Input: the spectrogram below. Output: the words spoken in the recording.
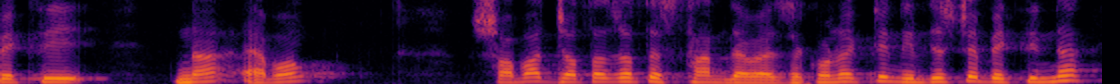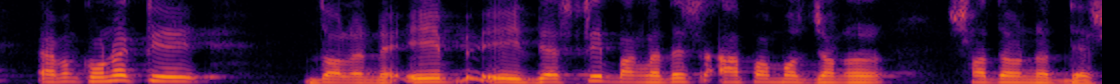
ব্যক্তি না এবং সবার যথাযথ স্থান দেওয়া হয়েছে। কোনো একটি নির্দিষ্ট ব্যক্তির না এবং কোনো একটি দলের না। এই এই দেশটি বাংলাদেশ আপামর জনসাধারণের দেশ।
